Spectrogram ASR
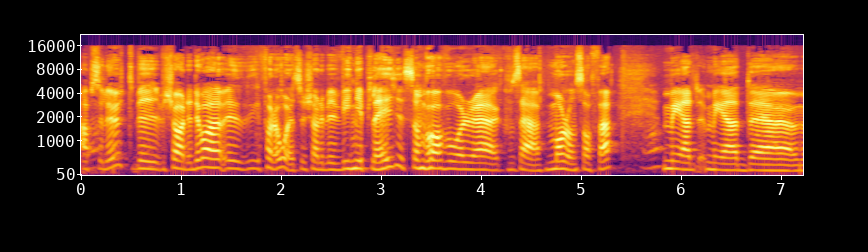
Absolut. Vi körde, det var, eh, förra året så körde vi Vinge Play som var vår eh, säga, morgonsoffa ja. med, med eh,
